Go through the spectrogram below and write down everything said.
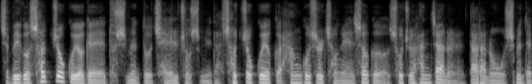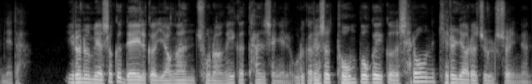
집의 그 서쪽 구역에 두시면 또 제일 좋습니다. 서쪽 구역 그 한 곳을 정해서 그 소주 한 잔을 따라 놓으시면 됩니다. 이런 의미에서 그 내일 그 영안 존왕의 그 탄생일 우리가 그래서 돈복의 그 새로운 길을 열어줄 수 있는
